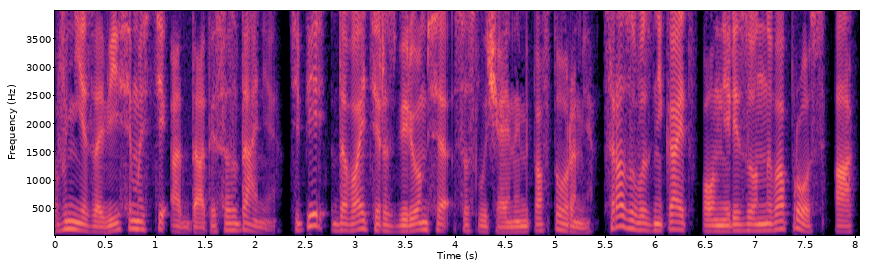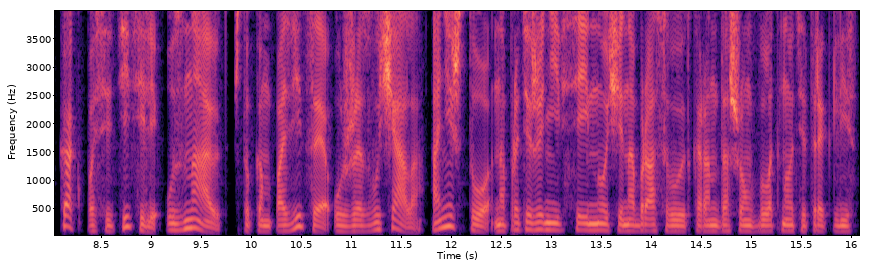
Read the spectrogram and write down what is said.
вне зависимости от даты создания. Теперь давайте разберемся со случайными повторами. Сразу возникает вполне резонный вопрос, а как посетители узнают, что композиция уже звучала? Они что, на протяжении всей ночи набрасывают карандашом в блокноте трек-лист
